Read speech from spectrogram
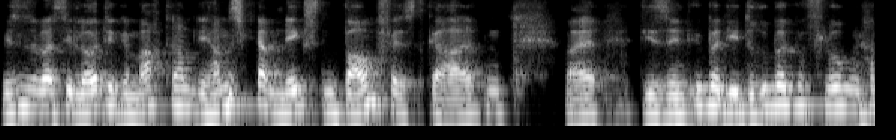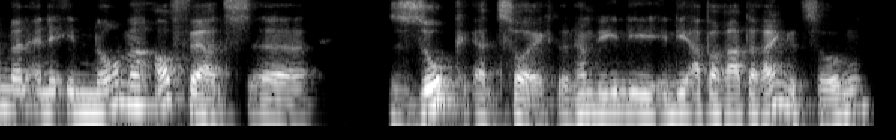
Wissen Sie, was die Leute gemacht haben? Die haben sich am nächsten Baum festgehalten, weil die sind über die drüber geflogen haben dann eine enorme Aufwärtssog äh, erzeugt und haben die in die, in die Apparate reingezogen.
